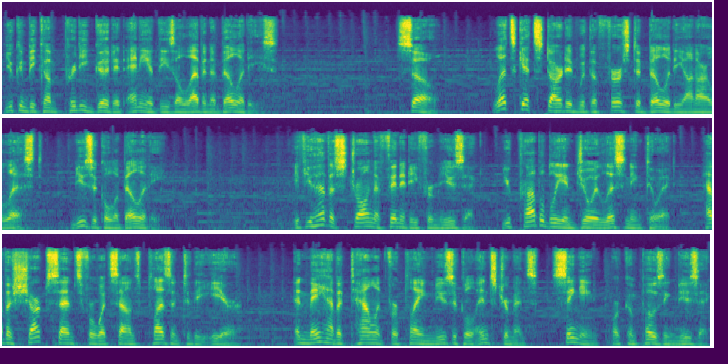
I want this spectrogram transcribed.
you can become pretty good at any of these 11 abilities. So, let's get started with the first ability on our list, musical ability. If you have a strong affinity for music, you probably enjoy listening to it, have a sharp sense for what sounds pleasant to the ear, and may have a talent for playing musical instruments, singing, or composing music.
